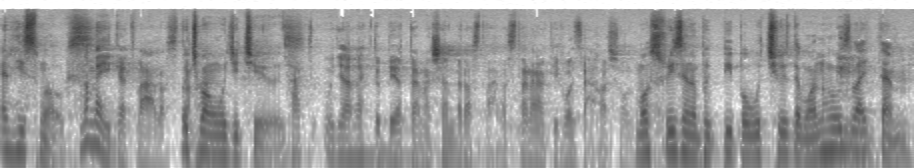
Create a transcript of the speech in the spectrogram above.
And he smokes. Na melyiket választaná? Which one would you choose? Hát ugye a legtöbb értelmes ember azt választaná, aki hozzá hasonló. Most reasonable people would choose the one who's like them.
